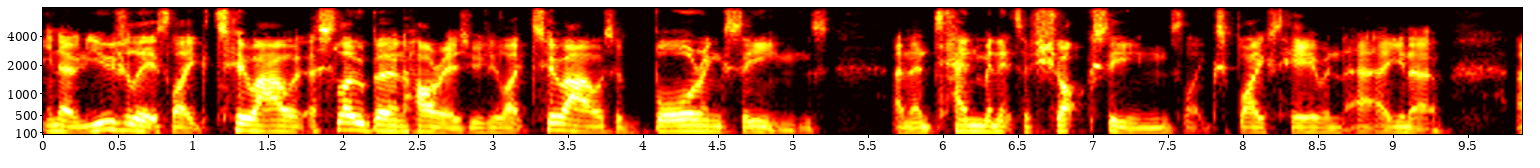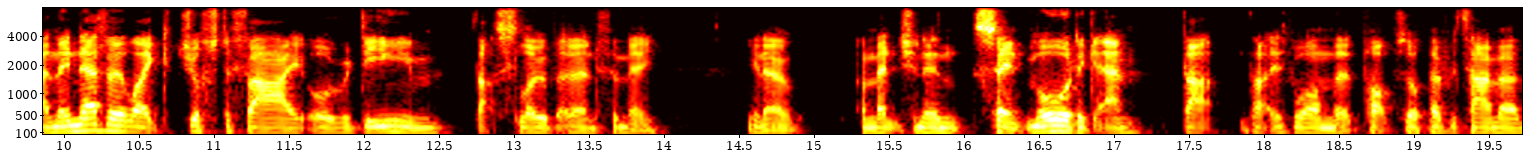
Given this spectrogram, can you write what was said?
you know usually it's like two hours a slow burn horror is usually like two hours of boring scenes and then 10 minutes of shock scenes like spliced here and there you know? And they never like justify or redeem that slow burn for me. You know i'm mentioning saint maud again. That that is one that pops up every time i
